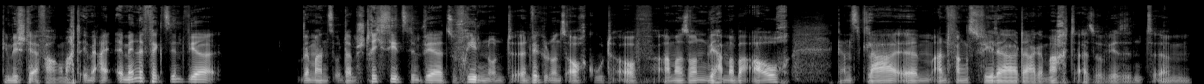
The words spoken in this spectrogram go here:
gemischte Erfahrungen gemacht. Im, im Endeffekt sind wir, wenn man es unterm Strich sieht, sind wir zufrieden und entwickeln uns auch gut auf Amazon. Wir haben aber auch ganz klar ähm, Anfangsfehler da gemacht. Also wir sind ähm,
